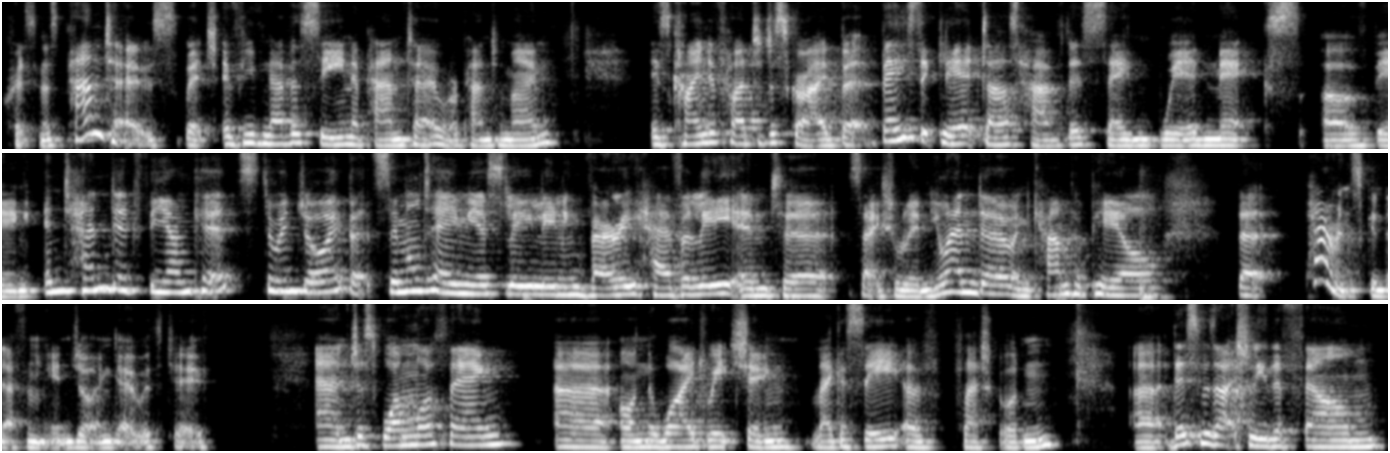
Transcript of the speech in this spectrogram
Christmas pantos, which if you've never seen a panto or a pantomime, is kind of hard to describe, but basically it does have this same weird mix of being intended for young kids to enjoy, but simultaneously leaning very heavily into sexual innuendo and camp appeal that parents can definitely enjoy and go with too. And just one more thing uh, on the wide reaching legacy of Flash Gordon. Uh, this was actually the film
